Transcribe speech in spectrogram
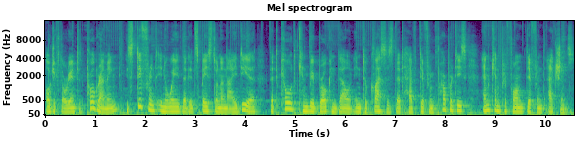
object-oriented programming, is different in a way that it's based on an idea that code can be broken down into classes that have different properties and can perform different actions.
